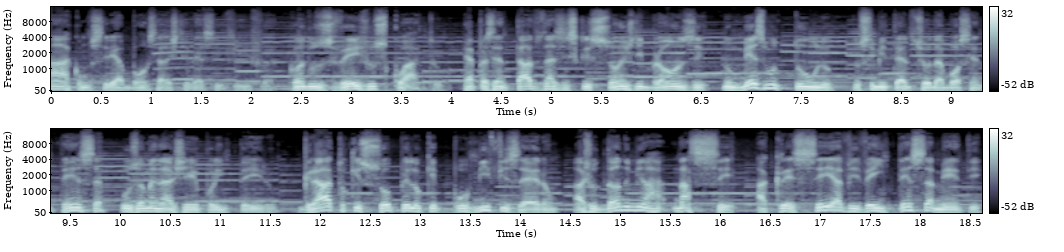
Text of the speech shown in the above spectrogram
Ah, como seria bom se ela estivesse viva. Quando os vejo os quatro, representados nas inscrições de bronze, no mesmo túmulo do cemitério do Senhor da Boa Sentença, os homenageio por inteiro. Grato que sou pelo que por mim fizeram, ajudando-me a nascer, a crescer e a viver intensamente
